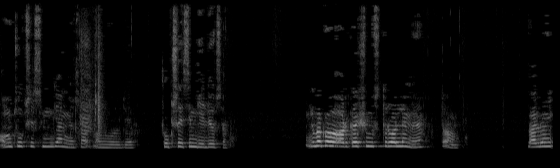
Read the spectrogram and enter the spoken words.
Ama çok sesim gelmiyorsa atmam bu videoyu. Çok sesim geliyorsa. Şimdi bak o arkadaşımız trollemiyor. Tamam. Galiba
